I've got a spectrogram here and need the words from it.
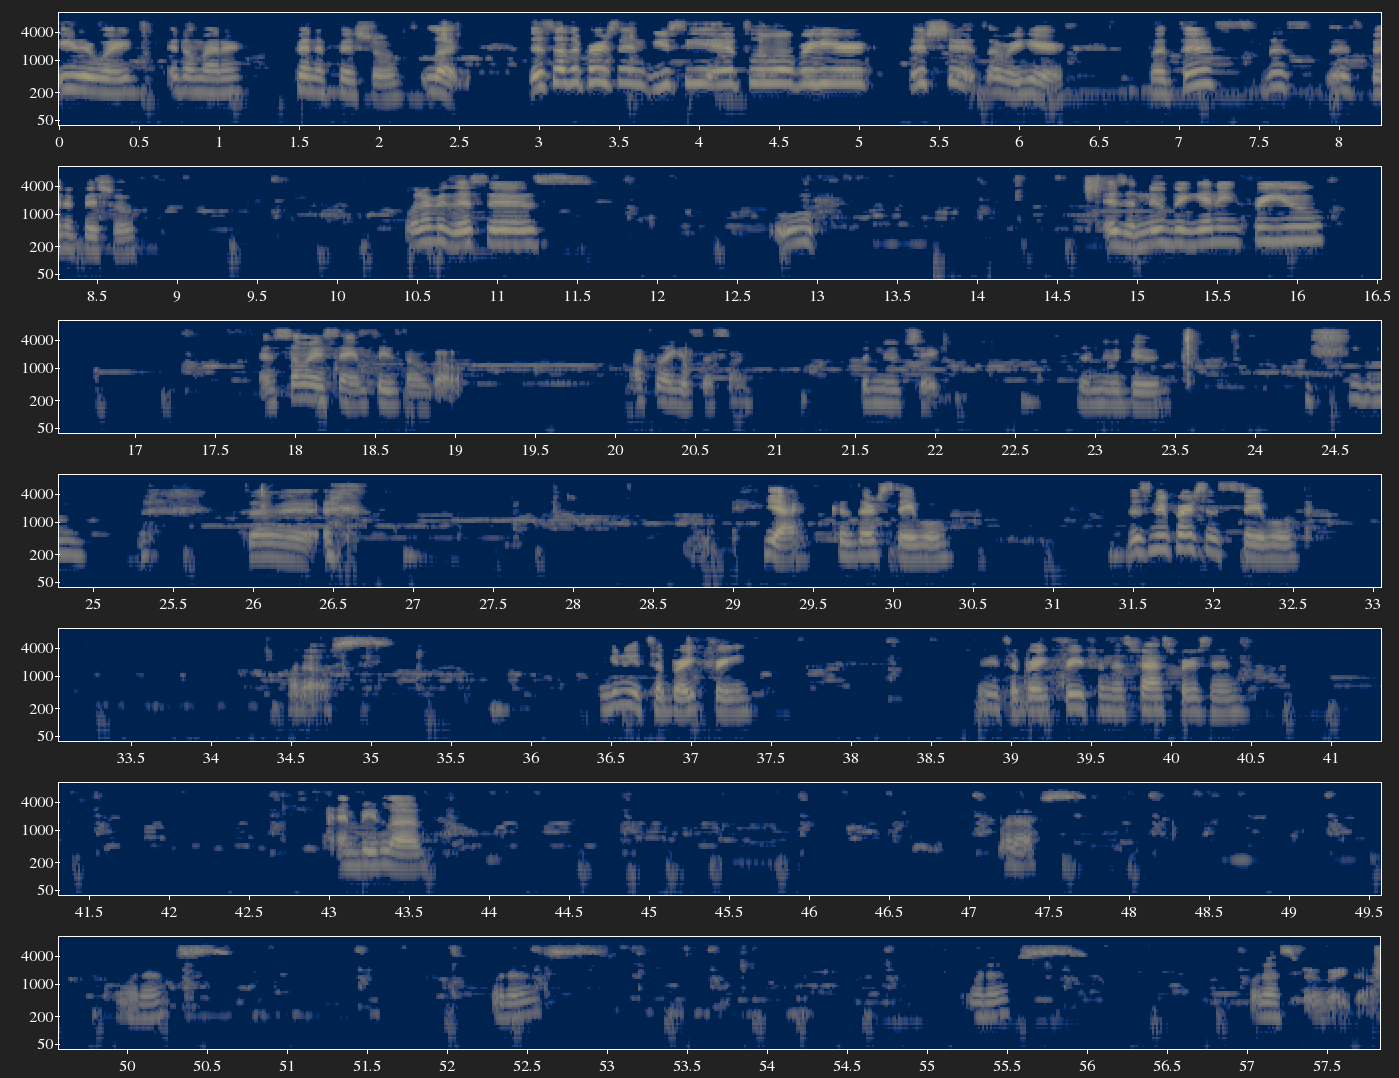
Either way, it don't matter. Beneficial. Look, this other person, you see it flew over here? This shit's over here. But this, this, is beneficial. Whatever this is, oof, is a new beginning for you. And somebody's saying, please don't go. I feel like it's this one. The new chick. The new dude. Damn it. yeah, because they're stable. This new person's stable. What else? You need to break free. You need to break free from this fast person. And be loved. What else? What else? What else? What else? What else for Virgo?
